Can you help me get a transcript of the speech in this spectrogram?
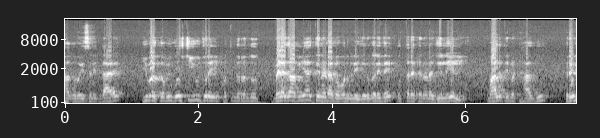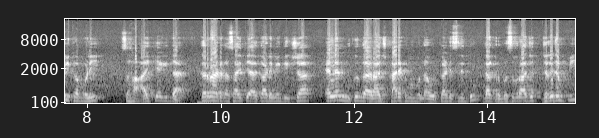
ಭಾಗವಹಿಸಲಿದ್ದಾರೆ. ಯುವ ಕವಿಗೋಷ್ಠಿಯು ಜುಲೈ ಇಪ್ಪತ್ತೊಂದರಂದು ಬೆಳಗಾವಿಯ ಕನ್ನಡ ಭವನದಲ್ಲಿ ಜರುಗಲಿದೆ. ಉತ್ತರ ಕನ್ನಡ ಜಿಲ್ಲೆಯಲ್ಲಿ ಮಾಲತಿ ಭಟ್ ಹಾಗೂ ರವಿ ಕಂಬಳಿ ಸಹ ಆಯ್ಕೆಯಾಗಿದ್ದಾರೆ. ಕರ್ನಾಟಕ ಸಾಹಿತ್ಯ ಅಕಾಡೆಮಿ ಅಧ್ಯಕ್ಷ ಎಲ್ ಎನ್ ಮುಕುಂದ ರಾಜ್ ಕಾರ್ಯಕ್ರಮವನ್ನು ಉದ್ಘಾಟಿಸಲಿದ್ದು, ಡಾಕ್ಟರ್ ಬಸವರಾಜ ಜಗಜಂಪಿ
